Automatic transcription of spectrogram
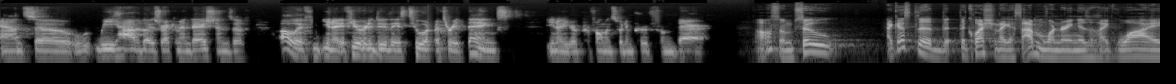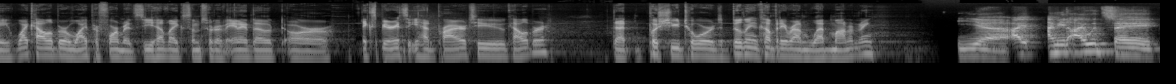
And so we have those recommendations of, oh, if you know, if you were to do these two or three things, you know, your performance would improve from there. Awesome. So I guess the, the, question I guess I'm wondering is like why why Calibre why performance? Do you have like some sort of anecdote or experience that you had prior to Calibre that pushed you towards building a company around web monitoring? Yeah, I I mean I would say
